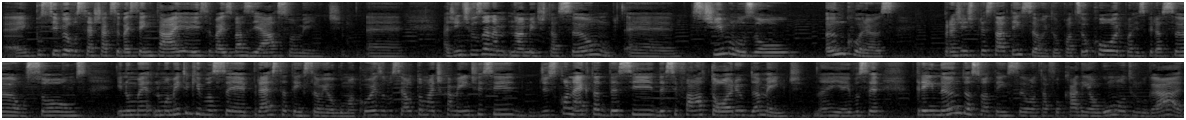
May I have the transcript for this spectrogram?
é impossível você achar que você vai sentar e aí você vai esvaziar a sua mente. É, a gente usa na, na meditação é, estímulos ou âncoras para a gente prestar atenção. Então, pode ser o corpo, a respiração, os sons. E no, no, momento em que você presta atenção em alguma coisa, você automaticamente se desconecta desse, desse falatório da mente. Né? E aí, você treinando a sua atenção a estar tá focada em algum outro lugar,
